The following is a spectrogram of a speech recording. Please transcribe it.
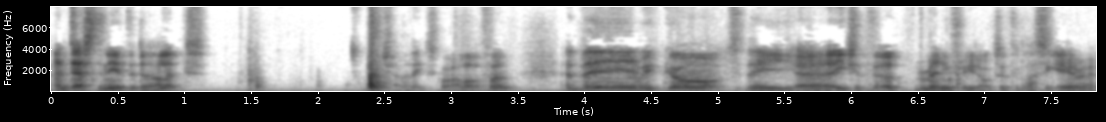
And Destiny of the Daleks, which I think is quite a lot of fun. And then we've got the uh, each of the remaining three Doctors of the classic era.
